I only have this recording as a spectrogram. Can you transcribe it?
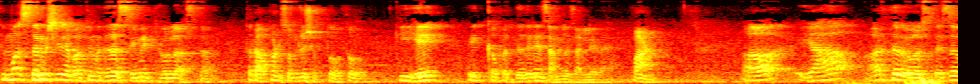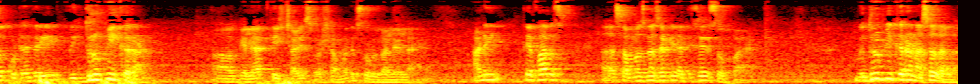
किंवा सर्व्हिसेसच्या बाबतीमध्ये जर सीमित ठेवलं असतं तर आपण समजू शकतो होतो की हे एक पद्धतीने चांगलं चाललेलं आहे. पण या अर्थव्यवस्थेचं कुठेतरी विद्रुपीकरण गेल्या तीस चाळीस वर्षामध्ये सुरू झालेलं आहे. आणि ते फार समजण्यासाठी अतिशय सोपं आहे. विद्रुपीकरण असं झालं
